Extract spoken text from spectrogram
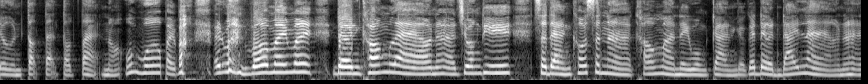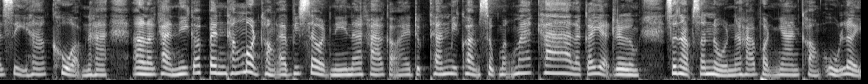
เดินต่อแตะต่อแตะเนาะโอ้ยเวอร์ไปปะเอ็ดวันเวอร์ไม่ไม่เดินคล่องแล้วนะคะช่วงที่แสดงโฆษณาเข้ามาในวงการก็ก็เดินได้แล้วนะคะสี่ห้าขวบนะคะเอาละค่ะนี่ก็เป็นทั้งหมดของอพิโซดนี้นะคะ ขอให้ทุกท่านมีความสุขมากๆค่ะ แล้วก็อย่าลืมสนับสนุนนะคะ ผลงานของอู๋เหลย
